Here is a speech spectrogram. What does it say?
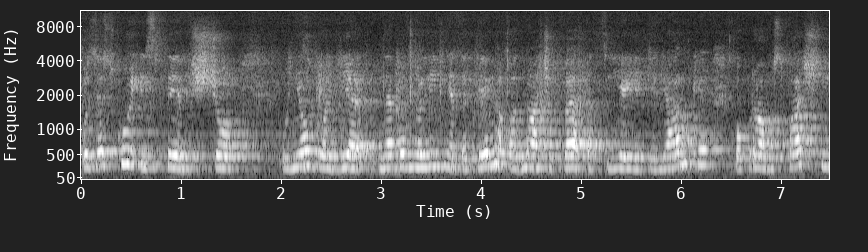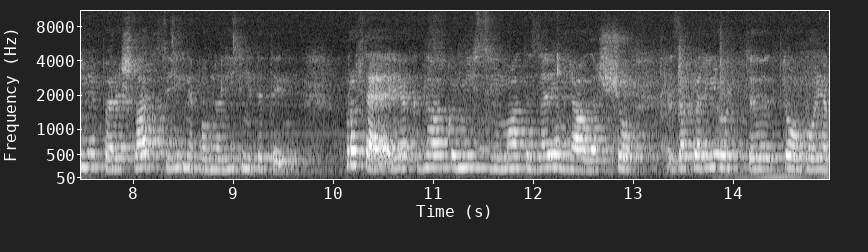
у зв'язку із тим, що у нього є неповнолітня дитина, одна четверта цієї ділянки по праву спадщини перейшла цій неповнолітній дитині. Проте, як на комісії мати заявляла, що за період е, того, як,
